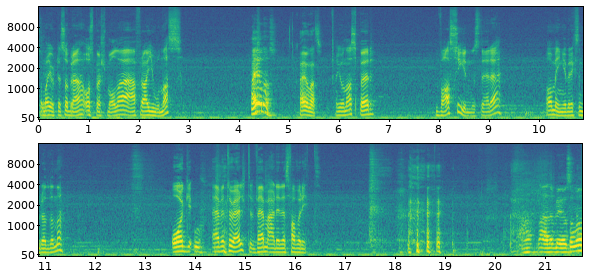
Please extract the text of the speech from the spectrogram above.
som har gjort det så bra. Og spørsmålet er fra Jonas. Hei, Jonas. Hei, Jonas. Jonas spør Hva synes dere om Ingebrigtsen-brødrene? Og eventuelt, hvem er deres favoritt? Ja, nei, det blir jo som å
